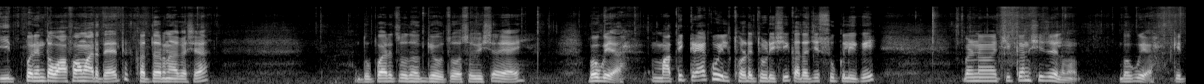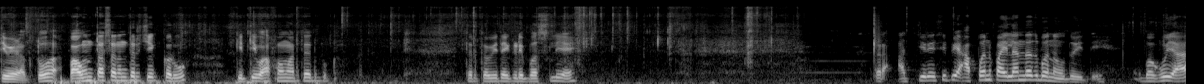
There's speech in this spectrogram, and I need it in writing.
इथपर्यंत वाफा मारत आहेत खतरनाक अशा. दुपारचं धग घेऊचो असं विषय आहे. बघूया. माती क्रॅक होईल थोडी थोडीशी कदाचित सुकली की. पण चिकन शिजेल मग. बघूया किती वेळ लागतो. पाऊन तासानंतर चेक करू. किती वाफा मारतायत बघ. तर कविता इकडे बसली आहे. तर आजची रेसिपी आपण पहिल्यांदाच बनवतो इथे बघूया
